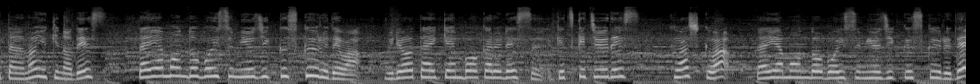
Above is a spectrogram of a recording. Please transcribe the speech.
イターのゆきのです。ダイヤモンドボイスミュージックスクールでは無料体験ボーカルレッスン受付中です。詳しくはダイヤモンドボイスミュージックスクールで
